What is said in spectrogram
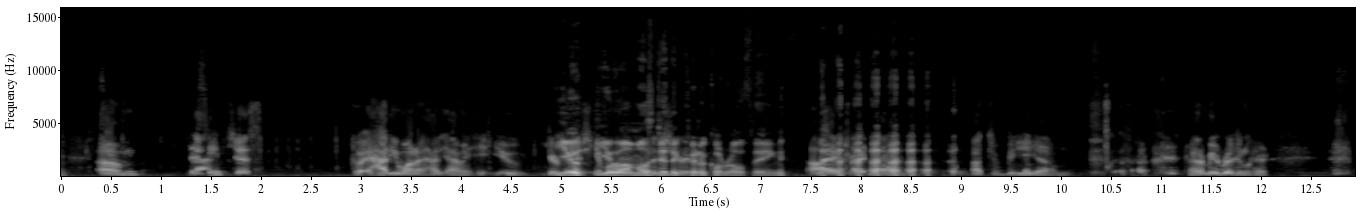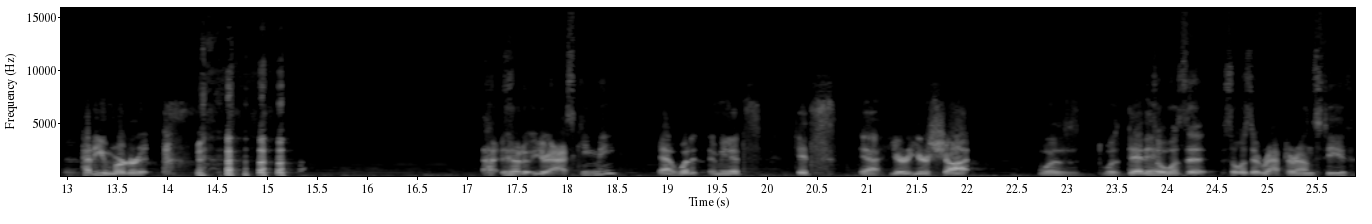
Okay. Um, yeah, 15? just go ahead. How do you want to? How do you, I mean, you you're You you almost did is the your- critical role thing. I tried to, not to be um, trying to be original here. How do you murder it? How, how do, you're asking me? Yeah, what? I mean, it's it's yeah. Your your shot was was dead end. So was it so was it wrapped around Steve?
